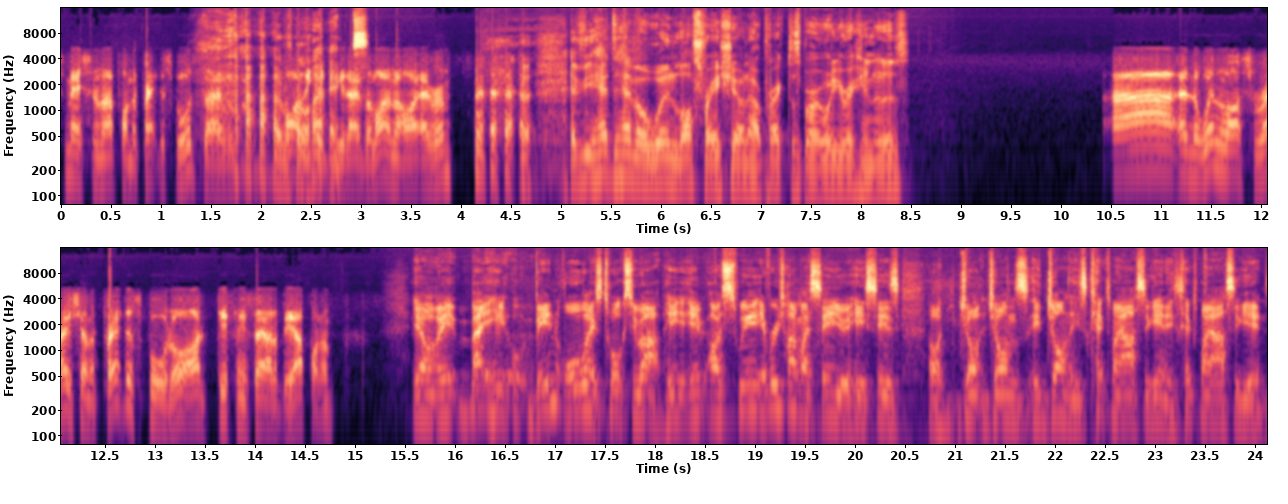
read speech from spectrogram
smashing them up on the practice board, so it was finally good to get over the line over him. If you had to have a win loss ratio in our practice, bro, what do you reckon it is? Uh, and the win loss ratio on the practice board, oh, I'd definitely say I'd be up on him. You know, he, mate, he, Ben always talks you up. He, he, I swear, every time I see you, he says, "Oh, John, John's, he, John, he's kicked my ass again. He's kicked my ass again."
